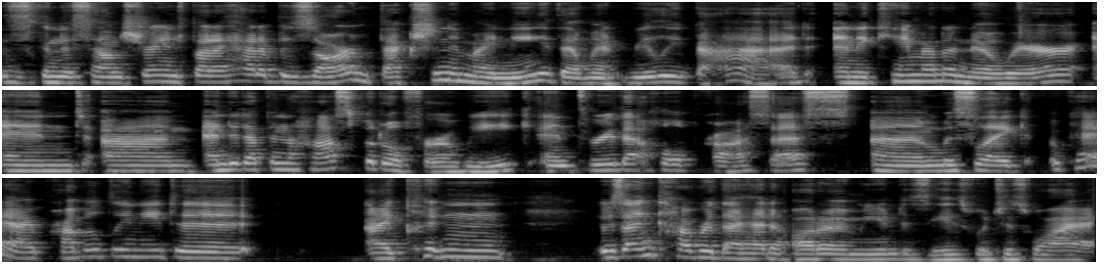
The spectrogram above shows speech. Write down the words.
this is going to sound strange, but I had a bizarre infection in my knee that went really bad and it came out of nowhere and um, ended up in the hospital for a week. And through that whole process, um, was like, okay, I probably need to, I couldn't, it was uncovered that I had an autoimmune disease, which is why I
